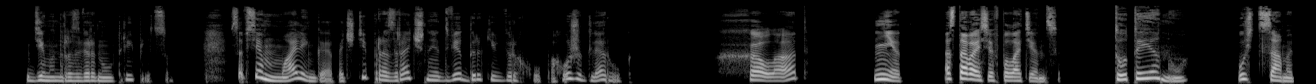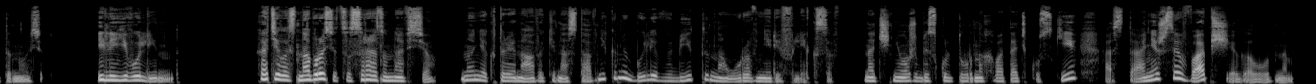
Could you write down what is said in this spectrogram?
— Димон развернул тряпицу. Совсем маленькая, почти прозрачные две дырки вверху, похоже, для рук. «Халат?» «Нет, оставайся в полотенце». «То-то и оно. Пусть сам это носит. Или его Линд. Хотелось наброситься сразу на все, но некоторые навыки наставниками были вбиты на уровне рефлексов. Начнешь бескультурно хватать куски, останешься вообще голодным.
